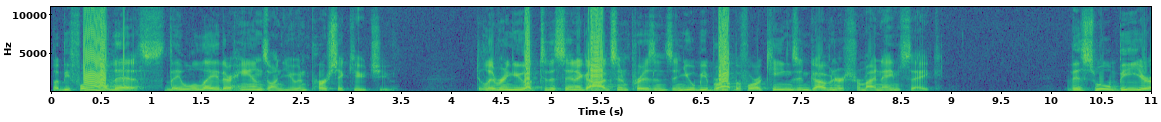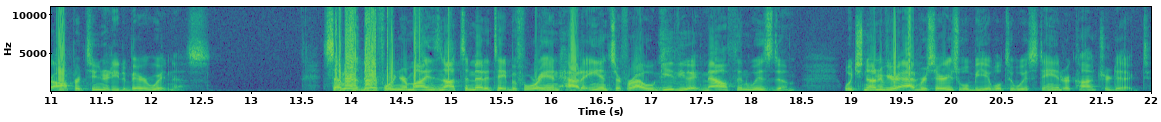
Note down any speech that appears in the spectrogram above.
But before all this, they will lay their hands on you and persecute you, delivering you up to the synagogues and prisons, and you will be brought before kings and governors for my name's sake. This will be your opportunity to bear witness. Settle it therefore in your minds not to meditate beforehand how to answer, for I will give you a mouth and wisdom which none of your adversaries will be able to withstand or contradict.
